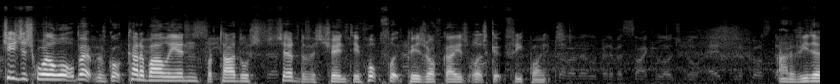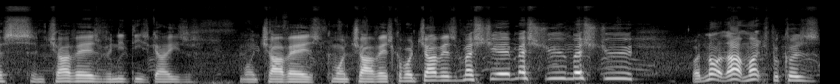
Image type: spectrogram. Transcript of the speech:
Change the squad a little bit, we've got Carabali in, Furtado, Serda Vicente. Hopefully it pays off guys, let's get 3 points. Aravidas and Chavez, we need these guys. Come on, Chavez. Come on, Chavez. Come on, Chavez. Missed you, missed you, missed you. But not that much because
